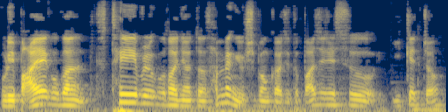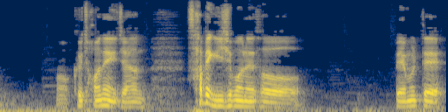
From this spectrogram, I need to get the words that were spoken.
우리 마의 구간 stable 구간이었던 360원까지도 빠질 수 있겠죠. 어, 그 전에 이제 한 420원에서 매물대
